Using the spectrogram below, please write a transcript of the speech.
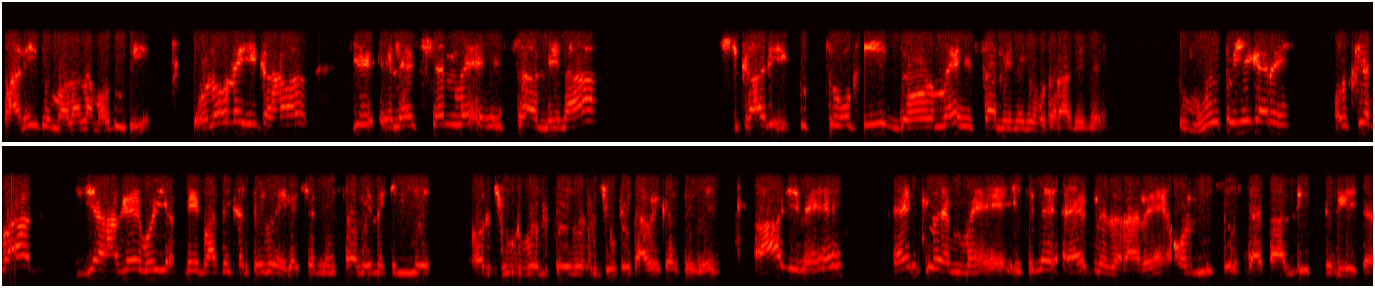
بانی تھے مولانا موجود تھے انہوں نے یہ کہا کہ الیکشن میں حصہ لینا شکاری کتوں کی دوڑ میں حصہ لینے کے مترادف ہے تو وہ تو یہ کہہ رہے ہیں۔ اور اس کے بعد یہ آگے وہی اپنی باتیں کرتے ہوئے الیکشن میں حصہ لینے کے لیے اور جھوٹ بولتے ہوئے اور جھوٹے دعوے کرتے ہوئے آج انہیں این کیو ایم میں اتنے ایپ نظر آ رہے ہیں۔ انیس سو سینتالیس سے لے کر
